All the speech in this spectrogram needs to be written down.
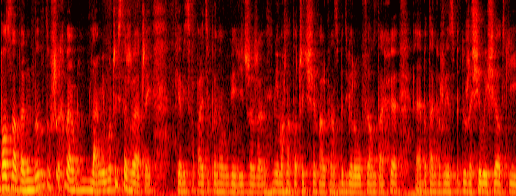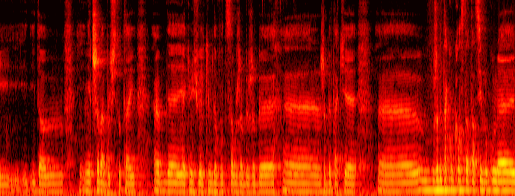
poza ten, no to już chyba dla mnie było czyste, że raczej kierownictwo partii powinno wiedzieć, że, że nie można toczyć walk na zbyt wielu frontach, e, bo to angażuje zbyt duże siły i środki i, i to nie trzeba być tutaj e, jakimś wielkim dowódcą, żeby, żeby, e, żeby takie żeby taką konstatację w ogóle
